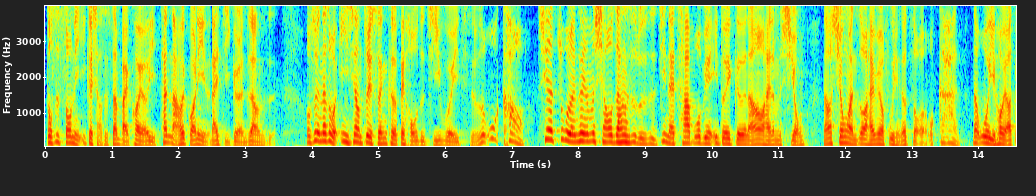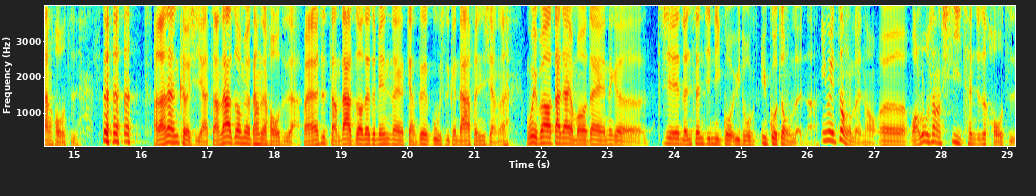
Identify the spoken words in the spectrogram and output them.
都是收你一个小时三百块而已，他哪会管你来几个人这样子？哦，所以那是我印象最深刻被猴子欺负的一次。我说我靠，现在做人可以那么嚣张是不是？进来插播别人一堆歌，然后还那么凶，然后凶完之后还没有付钱就走了。我干，那我以后也要当猴子。好了，那很可惜啊，长大之后没有当成猴子啊，反而是长大之后在这边那个讲这个故事跟大家分享啊。我也不知道大家有没有在那个这些人生经历过遇多遇过这种人啊？因为这种人哦，呃，网络上戏称就是猴子。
